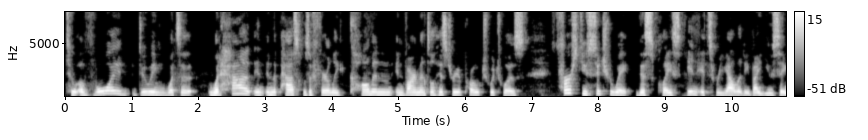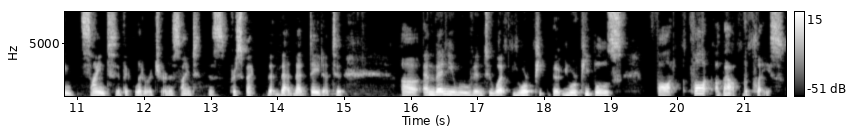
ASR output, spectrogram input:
to avoid doing what's a what had in, in the past was a fairly common environmental history approach, which was first you situate this place in its reality by using scientific literature and a scientist perspective that, that, that data to uh, and then you move into what your pe- your people's thought thought about the place.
